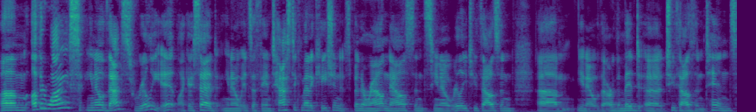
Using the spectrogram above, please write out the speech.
Um, otherwise, you know, that's really it. Like I said, you know, it's a fantastic medication. It's been around now since, you know, really 2000, um, you know, the, or the mid uh, 2010s.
